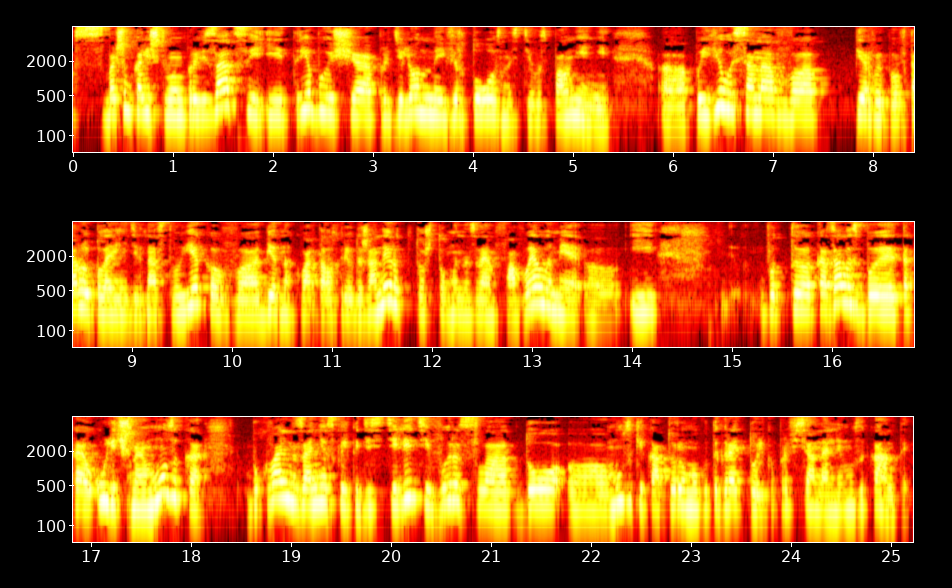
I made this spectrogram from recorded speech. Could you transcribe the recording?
с большим количеством импровизации и требующая определенной виртуозности в исполнении. Э, появилась она в первой, во второй половине XIX века в бедных кварталах Рио-де-Жанейро, то, что мы называем фавелами. Э, и вот, казалось бы, такая уличная музыка буквально за несколько десятилетий выросла до э, музыки, которую могут играть только профессиональные музыканты.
